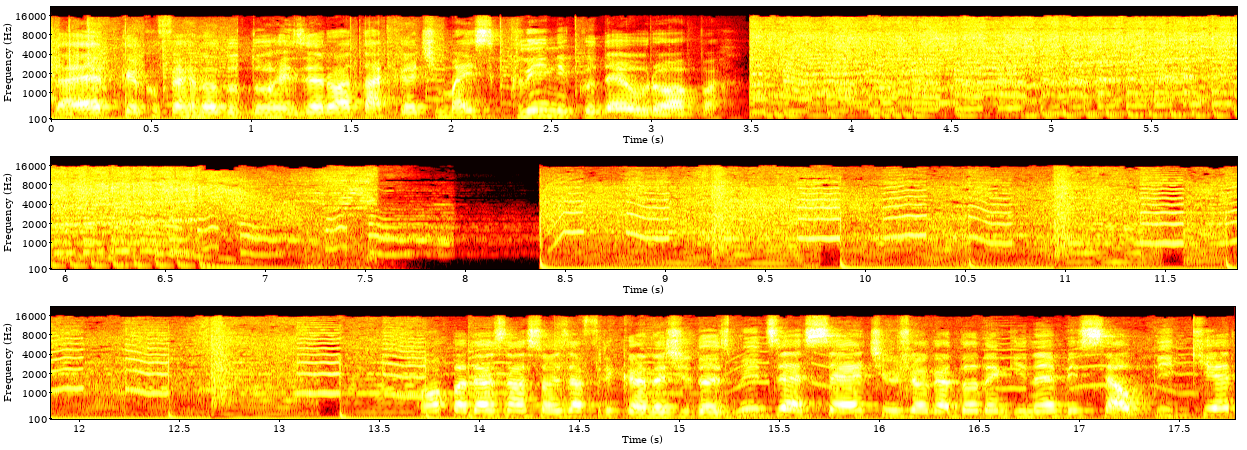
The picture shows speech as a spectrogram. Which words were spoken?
Da época que o Fernando Torres era o atacante mais clínico da Europa. Copa das Nações Africanas de 2017, o jogador da Guiné-Bissau Piquet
